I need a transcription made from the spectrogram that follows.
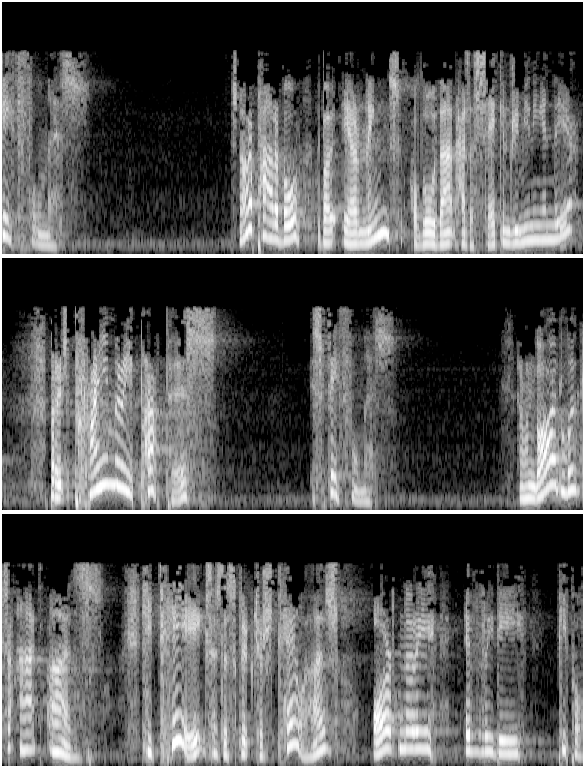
faithfulness. It's not a parable about earnings, although that has a secondary meaning in there. But its primary purpose is faithfulness. And when God looks at us, He takes, as the scriptures tell us, ordinary, everyday people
